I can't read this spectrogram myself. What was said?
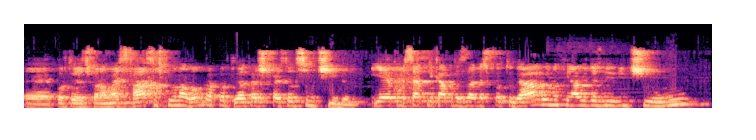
é, portuguesa de forma mais fácil, a gente falou, não, vamos para Portugal, que eu acho que faz todo sentido. E aí eu comecei a aplicar para as vagas de Portugal e no final de 2021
